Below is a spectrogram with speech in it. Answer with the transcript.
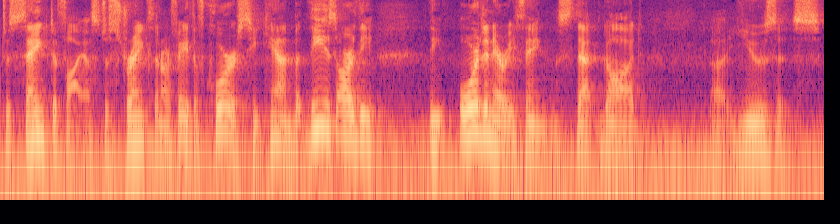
to sanctify us, to strengthen our faith. Of course, he can, but these are the, the ordinary things that God uh, uses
